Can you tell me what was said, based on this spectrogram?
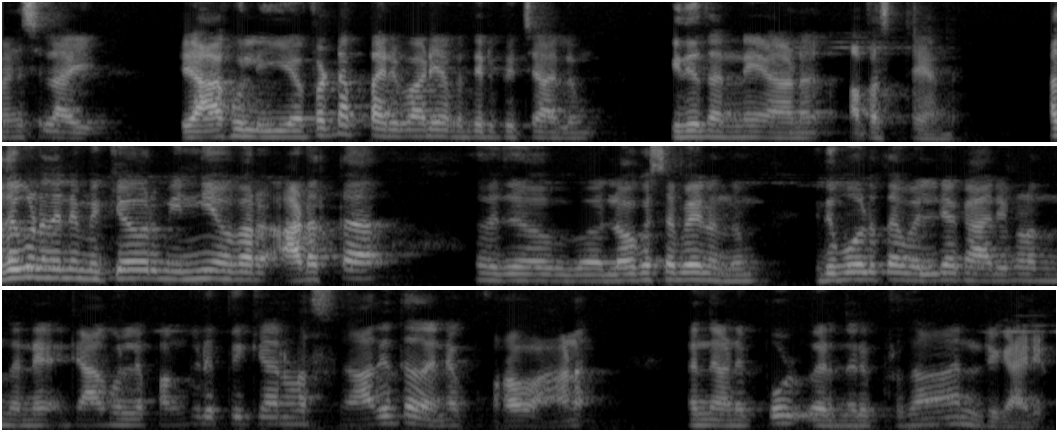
മനസ്സിലായി. രാഹുൽ എവിടെ പരിപാടി അവതരിപ്പിച്ചാലും ഇത് തന്നെയാണ് അവസ്ഥയെന്ന്. അതുകൊണ്ട് തന്നെ മിക്കവാറും ഇനി അവർ അടുത്ത ലോകസഭയിലൊന്നും ഇതുപോലത്തെ വലിയ കാര്യങ്ങളൊന്നും തന്നെ രാഹുലിനെ പങ്കെടുപ്പിക്കാനുള്ള സാധ്യത തന്നെ കുറവാണ് എന്നാണ് ഇപ്പോൾ വരുന്നൊരു പ്രധാന ഒരു കാര്യം.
